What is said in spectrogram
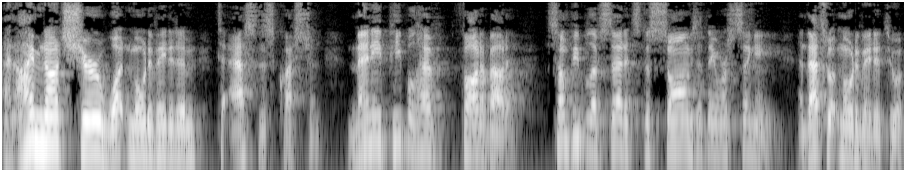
And I'm not sure what motivated him to ask this question. Many people have thought about it. Some people have said it's the songs that they were singing. And that's what motivated to him.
